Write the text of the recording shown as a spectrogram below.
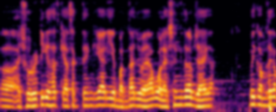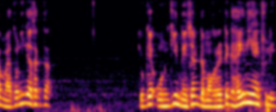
एश्योरिटी के साथ कह सकते हैं कि यार ये बंदा जो है वो इलेक्शन की तरफ़ जाएगा? भाई कम से कम मैं तो नहीं कह सकता। क्योंकि उनकी नेचर डेमोक्रेटिक है ही नहीं एक्चुअली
